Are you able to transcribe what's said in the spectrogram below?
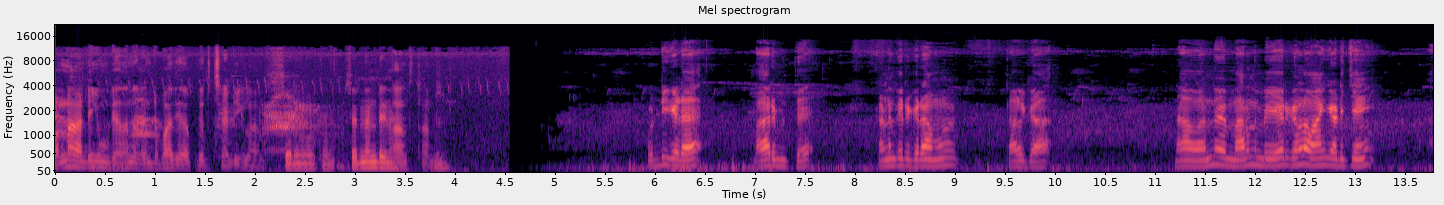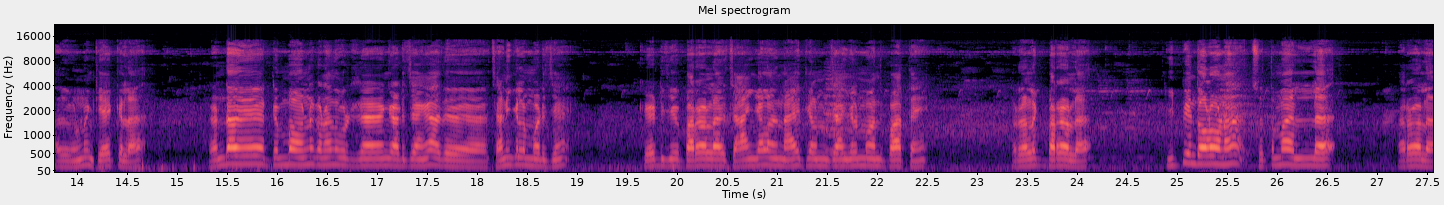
ஒண்ணா அடிக்க முடியாதுன்னு ரெண்டு பாதியா பிரிச்சு அடிக்கலாம். சரிங்க ஓகேண்ணா சரி நன்றிண்ணா. ஒட்டிக்கடை மாரிமுத்து கணந்திரி கிராமம் தாலுக்கா நான் வந்து மருந்து ஏற்கனவே வாங்கி அடித்தேன். அது ஒன்றும் கேட்கல. ரெண்டாவது டெம்பா ஒன்று கொண்டாந்து விட்டுட்டாங்க அடித்தாங்க. அது சனிக்கிழமை அடித்தேன். கேட்டுச்சு பரவாயில்ல. சாயங்காலம் ஞாயிற்றுக்கிழமை சாயங்காலமாக வந்து பார்த்தேன். ஓரளவுக்கு பரவாயில்ல. இப்பயும் தொலைவணும். சுத்தமாக இல்லை. பரவாயில்ல.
